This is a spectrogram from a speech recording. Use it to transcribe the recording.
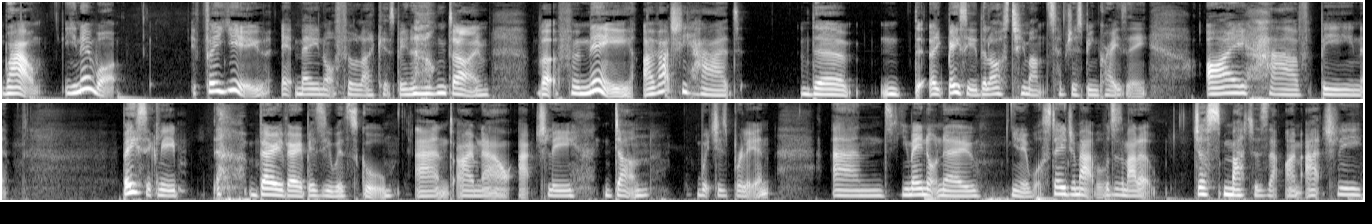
wow, you know what? For you, it may not feel like it's been a long time, but for me, I've actually had the, the like basically the last two months have just been crazy. I have been basically very very busy with school, and I'm now actually done, which is brilliant. And you may not know, you know, what stage I'm at, but what doesn't matter. Just matters that I'm actually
